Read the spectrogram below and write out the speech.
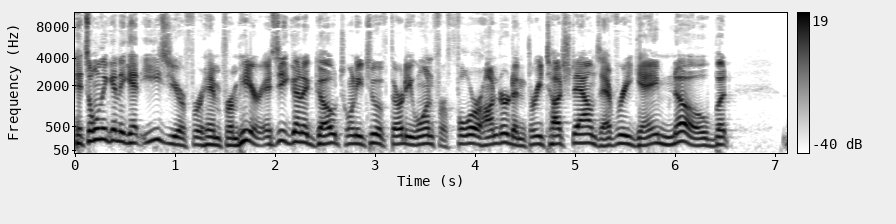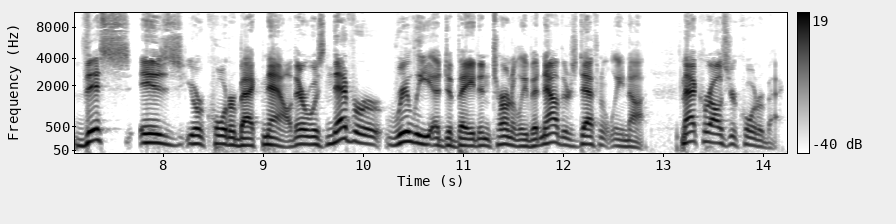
It's only going to get easier for him from here. Is he going to go 22 of 31 for 400 and three touchdowns every game? No, but this is your quarterback now. There was never really a debate internally, but now there's definitely not. Matt Corral's your quarterback.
